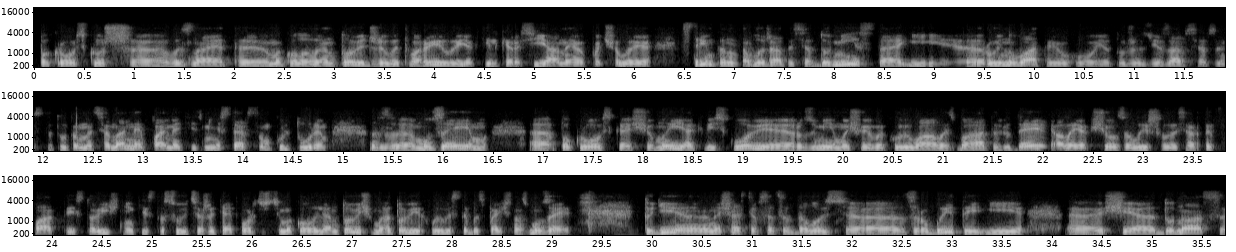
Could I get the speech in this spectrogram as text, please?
Покровську ж е, ви знаєте, Микола Леонтович жив і творив. Як тільки росіяни почали стрімко наближатися до міста і е, руйнувати його, я тут же зв'язався з інститутом національної пам'яті, з міністерством культури, з музеєм. Е, Покровська, що ми, як військові, розуміємо, що евакуювалось багато людей, але якщо залишилися артефакти історичні, які стосуються життя і творчості Миколи Леонтовича, ми готові їх вивезти безпечно з музею. Тоді, на щастя, все це вдалося е, зробити, і е, ще до нас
